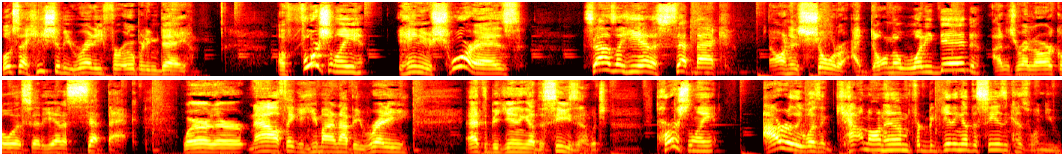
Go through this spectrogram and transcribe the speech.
Looks like he should be ready for opening day. Unfortunately, Eugenio Suarez sounds like he had a setback on his shoulder. I don't know what he did. I just read an article that said he had a setback where they're now thinking he might not be ready at the beginning of the season, which personally, I really wasn't counting on him for the beginning of the season because when you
